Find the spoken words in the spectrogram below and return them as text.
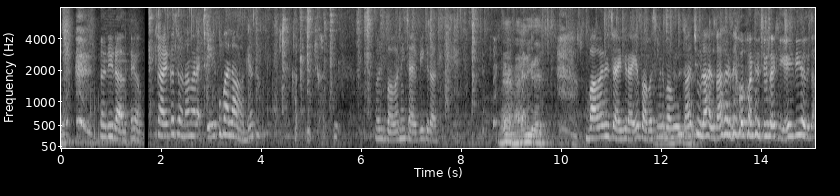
जाए। नहीं डालते हम चाय का जो है ना हमारा एक उबाला आ गया था। खत्ती खत्ती और बाबा ने चाय भी गिरा दी। मैंने नहीं गिराई। बाबा ने चाय गिराई है बाबा से मैंने बाबू को कहा चूल्हा हल्का कर दे बाबा ने चूल्हा किया ही नहीं हल्का।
